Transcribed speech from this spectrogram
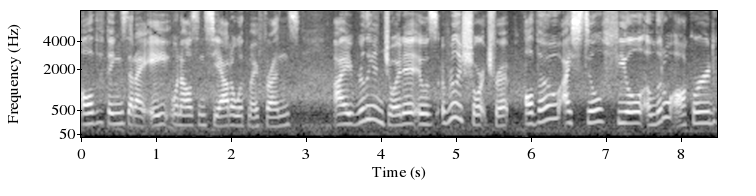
all the things that I ate when I was in Seattle with my friends. I really enjoyed it. It was a really short trip. Although I still feel a little awkward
